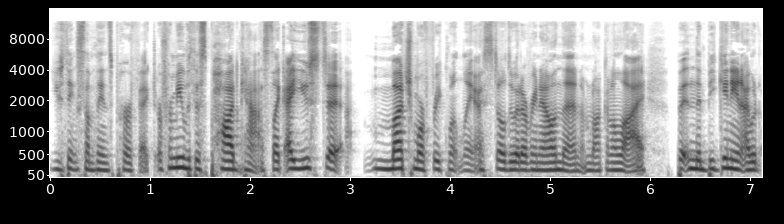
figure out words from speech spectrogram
you think something's perfect. Or for me with this podcast, like I used to much more frequently. I still do it every now and then, I'm not going to lie. But in the beginning, I would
